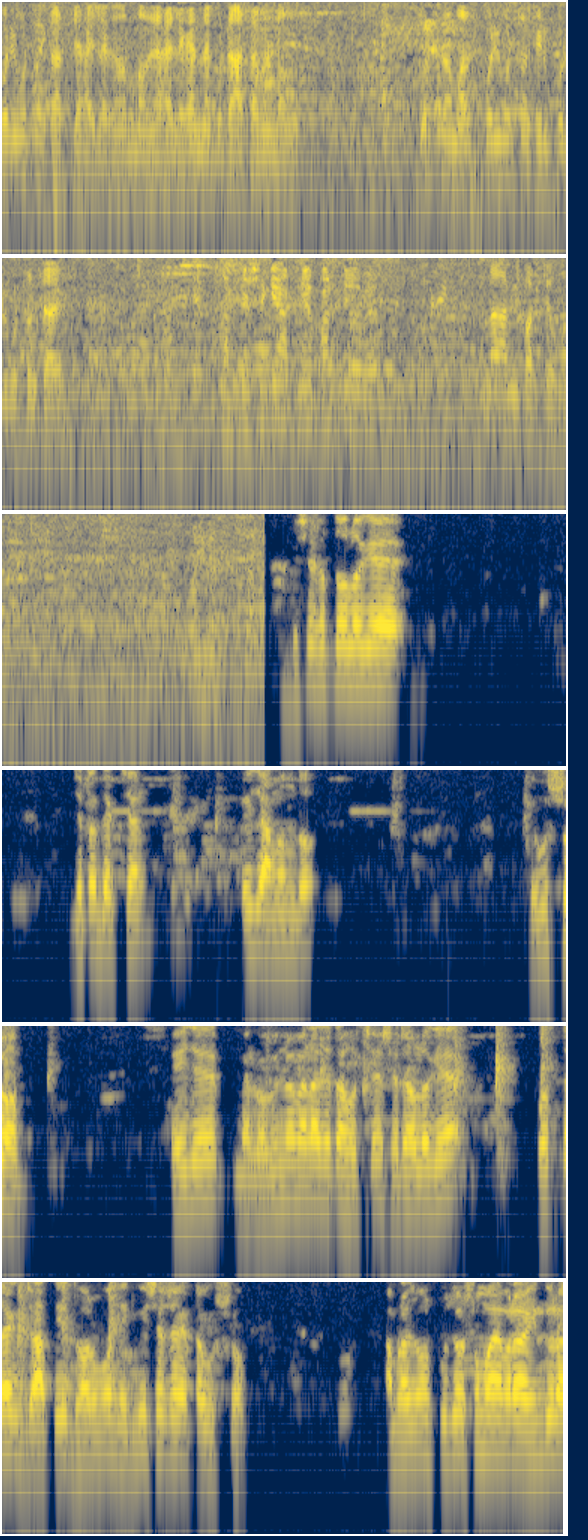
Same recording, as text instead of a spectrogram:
পরিবর্তন চাচ্ছে হাইলাকান্দি মানে হাইলাকান্দি না গোটা আসামের মানুষ। আসামের মানুষ পরিবর্তনশীল পরিবর্তন চায়। আপনিও হবেন? না আমি পারতেও না। বিশেষত হলো গিয়ে যেটা দেখছেন, এই যে আনন্দ উৎসব, এই যে রবীন্দ্র মেলা যেটা হচ্ছে, সেটা হলো গিয়ে প্রত্যেক জাতি ধর্ম নির্বিশেষে একটা উৎসব। আমরা যেমন পুজোর সময় আমরা হিন্দুরা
